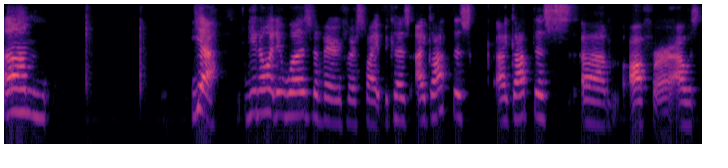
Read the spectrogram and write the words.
um yeah you know what? It was the very first fight because i got this i got this um, offer. I was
